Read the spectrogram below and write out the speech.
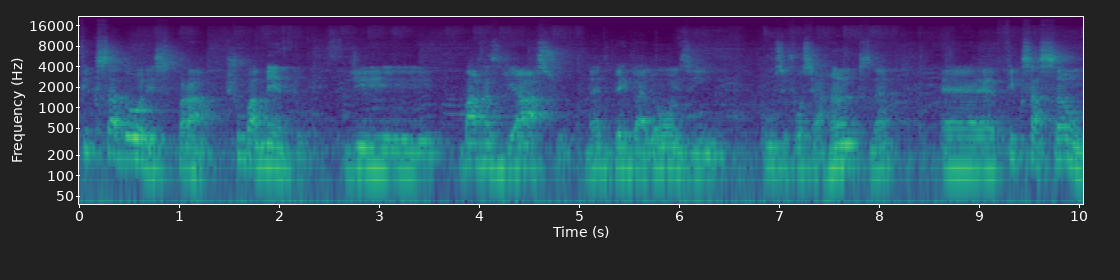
Fixadores para chumbamento de barras de aço, né, de vergalhões em, como se fosse arranques, né? É, fixação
